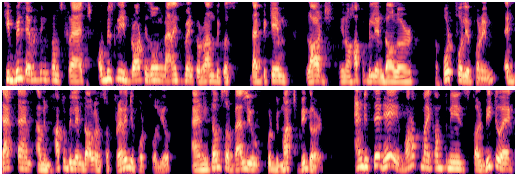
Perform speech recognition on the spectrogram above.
He built everything from scratch. Obviously, he brought his own management to run because that became large, you know, half a billion dollar portfolio for him. At that time, I mean, half a billion dollars of revenue portfolio. And in terms of value, could be much bigger. And he said, Hey, one of my companies called B2X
